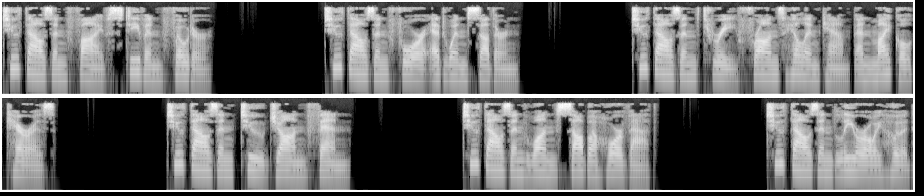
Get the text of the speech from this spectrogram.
2005 Stephen Fodor. 2004 Edwin Southern. 2003 Franz Hillenkamp and Michael Karas 2002 John Fenn. 2001 Csaba Horvath. 2000 Leroy Hood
